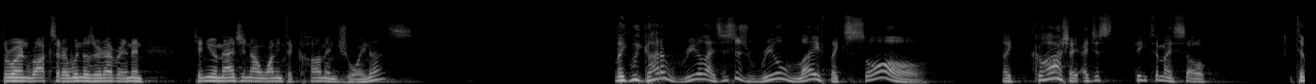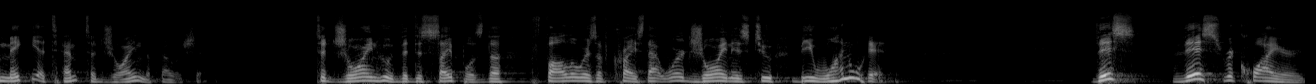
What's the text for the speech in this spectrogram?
throwing rocks at our windows or whatever. And then can you imagine now wanting to come and join us? Like, we got to realize this is real life, like Saul. Like, gosh, I, I just think to myself to make the attempt to join the fellowship, to join who? The disciples, the followers of Christ. That word join is to be one with. This, this required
